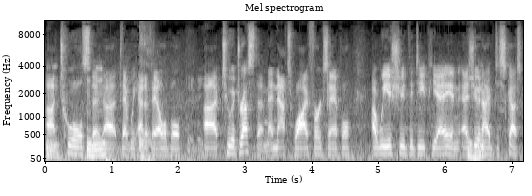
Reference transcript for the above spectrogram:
uh, tools that uh, that we had available uh, to address them. And that's why, for example, uh, we issued the DPA. And as you and I have discussed,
